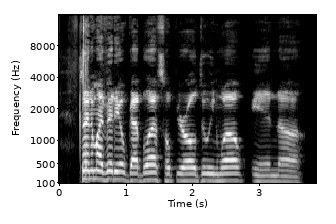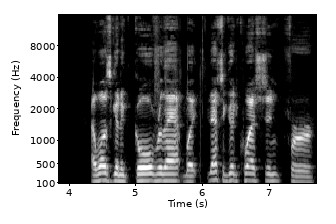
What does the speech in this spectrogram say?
that's the end of my video. God bless. Hope you're all doing well. And uh, I was going to go over that, but that's a good question for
